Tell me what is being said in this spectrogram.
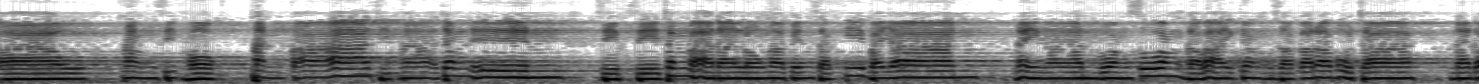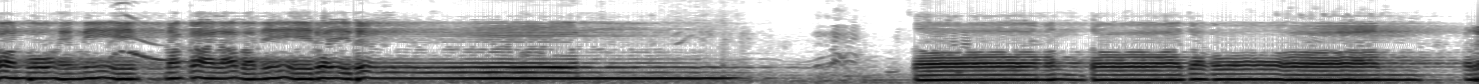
เอาทั้งสิบหกท่านฟ้าสิบห้าชั้นดินสิบสี่ชั้นบาดาลลงมาเป็นสักขีพยาน ในงานบวงสรวงถวายเครื่องสักการบูชาณดอนโพแห่งนี้นักกาลบันนี้ด้วยเถินสมันตจักวามเร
